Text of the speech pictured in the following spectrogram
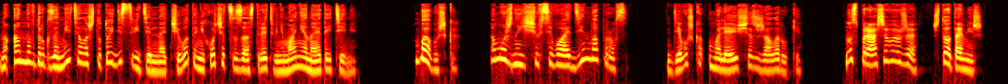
Но Анна вдруг заметила, что той действительно от чего-то не хочется заострять внимание на этой теме. «Бабушка, а можно еще всего один вопрос?» Девушка умоляюще сжала руки. «Ну, спрашивай уже, что томишь?»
